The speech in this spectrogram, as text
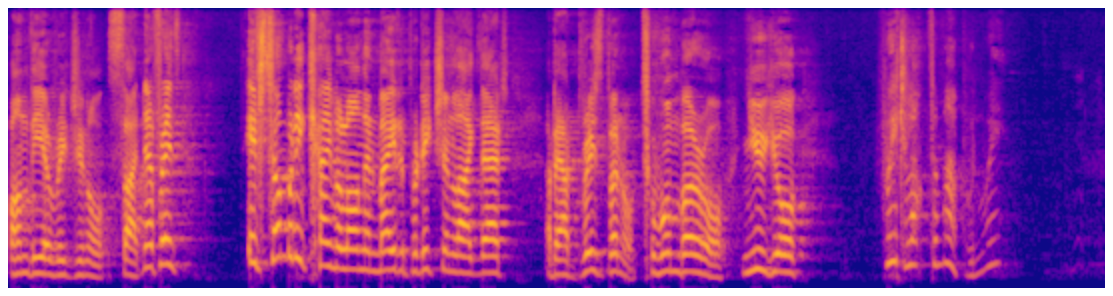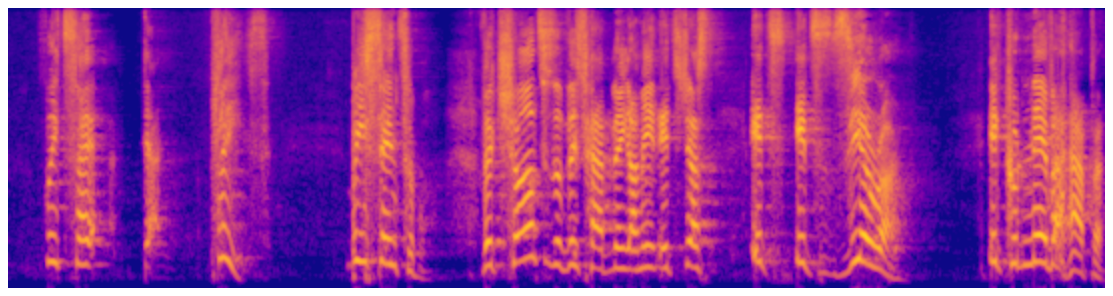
on the original site. Now, friends, if somebody came along and made a prediction like that about Brisbane or Toowoomba or New York, we'd lock them up, wouldn't we? We'd say, please, be sensible. The chances of this happening, I mean, it's just, it's, it's zero. It could never happen.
